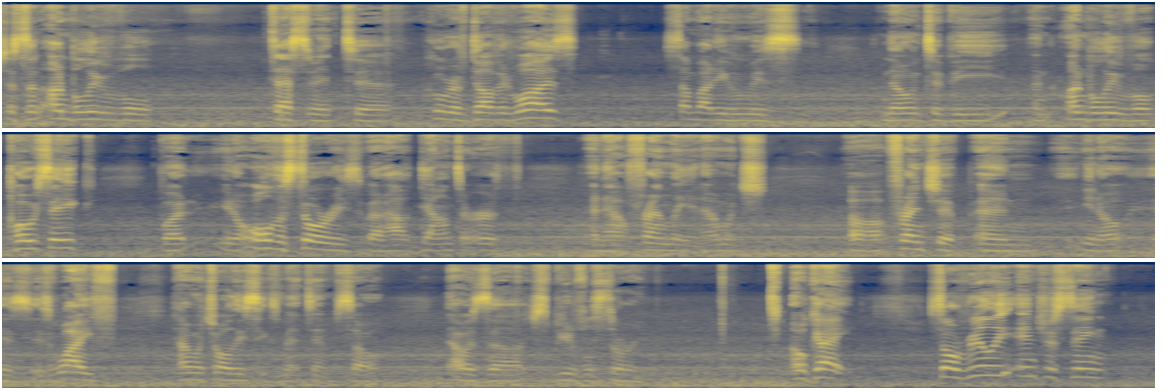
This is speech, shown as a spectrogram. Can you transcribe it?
just an unbelievable testament to who Rav Dovid was. Somebody who is known to be an unbelievable posek, but you know all the stories about how down to earth and how friendly and how much uh, friendship and you know his, his wife, how much all these things meant to him. So that was uh, just a beautiful story. Okay, so really interesting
